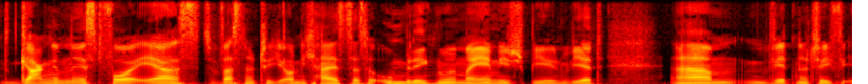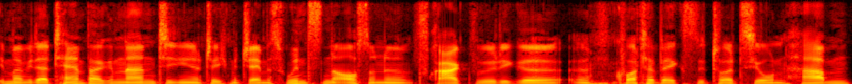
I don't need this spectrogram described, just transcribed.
gegangen ist vorerst, was natürlich auch nicht heißt, dass er unbedingt nur in Miami spielen wird. Ähm, wird natürlich immer wieder Tampa genannt, die natürlich mit James Winston auch so eine fragwürdige äh, Quarterback-Situation haben.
